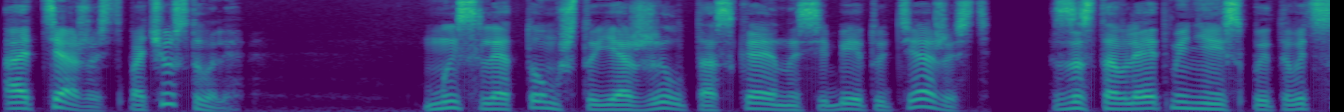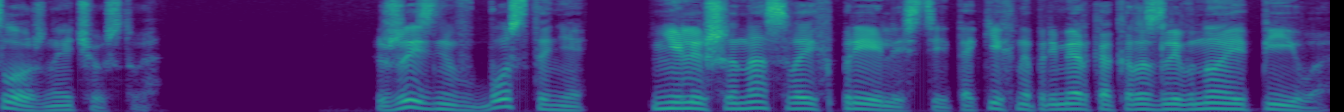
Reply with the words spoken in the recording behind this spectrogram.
А тяжесть почувствовали? Мысль о том, что я жил, таская на себе эту тяжесть, заставляет меня испытывать сложные чувства. Жизнь в Бостоне не лишена своих прелестей, таких, например, как разливное пиво,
